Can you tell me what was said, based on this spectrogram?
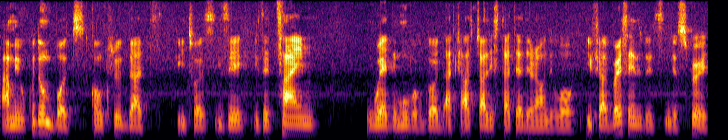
I mean, we couldn't but conclude that it was is a is a time where the move of God actually started around the world. If you are very sensitive in the spirit,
